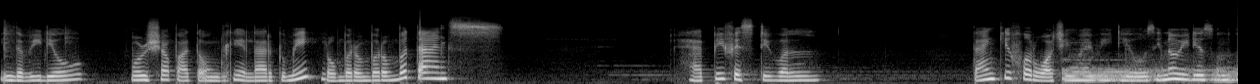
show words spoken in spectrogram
இந்த வீடியோ முழுசாக பார்த்தவங்களுக்கு எல்லாருக்குமே ரொம்ப ரொம்ப ரொம்ப thanks happy festival thank you for watching my videos In videos videos.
